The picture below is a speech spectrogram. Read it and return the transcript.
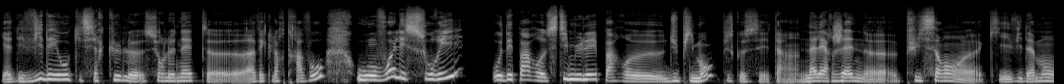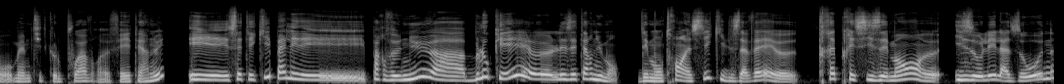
il y a des vidéos qui circulent sur le net euh, avec leurs travaux, où on voit les souris au départ euh, stimulées par euh, du piment, puisque c'est un allergène euh, puissant qui, évidemment, au même titre que le poivre, fait éternuer. Et cette équipe, elle est parvenue à bloquer les éternuements, démontrant ainsi qu'ils avaient euh, très précisément euh, isolé la zone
